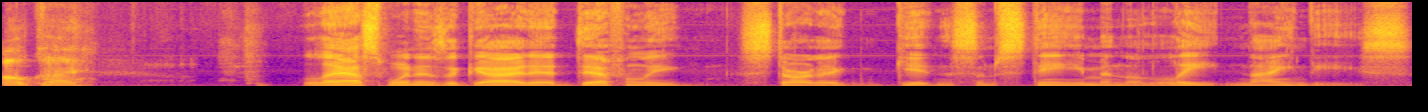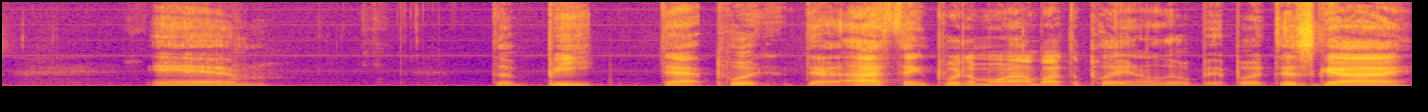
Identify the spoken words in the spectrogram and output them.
Okay. Last one is a guy that definitely started getting some steam in the late 90s. And the beat that put that I think put him on, I'm about to play in a little bit, but this guy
